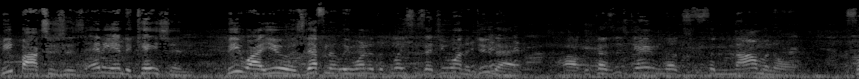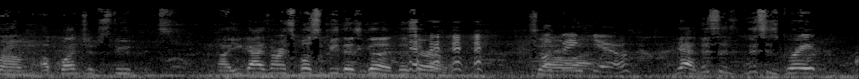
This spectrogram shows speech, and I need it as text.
Beatboxers is any indication, BYU is definitely one of the places that you want to do that uh, because this game looks phenomenal from a bunch of students. Uh, you guys aren't supposed to be this good this early. So, well, thank uh, you. yeah, this is this is great. Uh,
